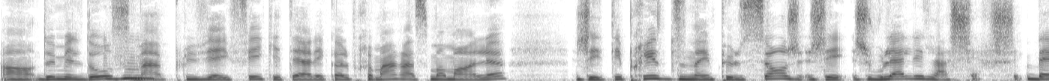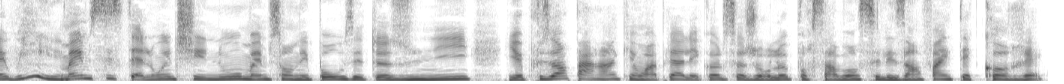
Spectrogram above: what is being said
en 2012, Mhm. ma plus vieille fille qui était à l'école primaire à ce moment-là, j'ai été prise d'une impulsion. J'ai, je voulais aller la chercher. Ben oui. Même si c'était loin de chez nous, même si on n'est pas aux États-Unis, il y a plusieurs parents qui ont appelé à l'école ce jour-là pour savoir si les enfants étaient corrects.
